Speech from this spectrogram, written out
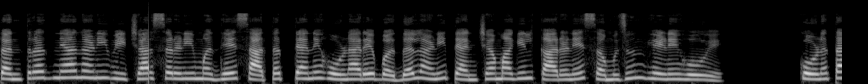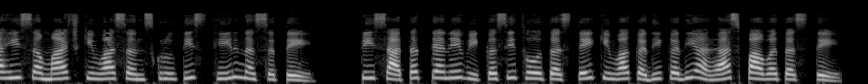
तंत्रज्ञान आणि विचारसरणीमध्ये सातत्याने होणारे बदल आणि त्यांच्यामागील कारणे समजून घेणे होय. कोणताही समाज किंवा संस्कृती स्थिर नसते. ती सातत्याने विकसित होत असते किंवा कधीकधी ऱ्हास पावत असते.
